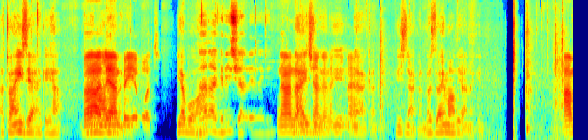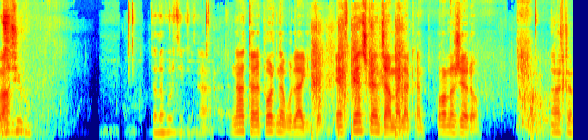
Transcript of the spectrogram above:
ئەتوانی زیانکەی ها با لیان بە یە بۆت یا بۆ ها ناناگەریچیان لێ نەگەی نانایچان ناکەن هیچ ناکەن بەس دوای ماڵیانەکەین هاما چی بوو تەلەپۆرتی کرد نا تەلەپۆرت نەبوو لاگی کرد F پێنج کە ئەنجام مەلەکەن بڕۆنە ژێرەوە ئاخر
